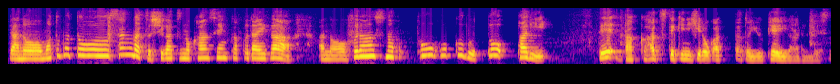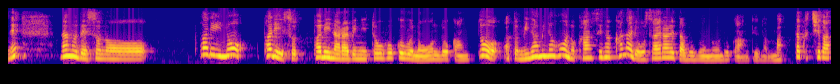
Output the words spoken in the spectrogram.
であのもともと3月、4月の感染拡大があのフランスの東北部とパリで爆発的に広がったという経緯があるんですね。なのでそのパリのパリそパリ並びに東北部の温度感とあと南の方の感染がかなり抑えられた部分の温度感というのは全く違っ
